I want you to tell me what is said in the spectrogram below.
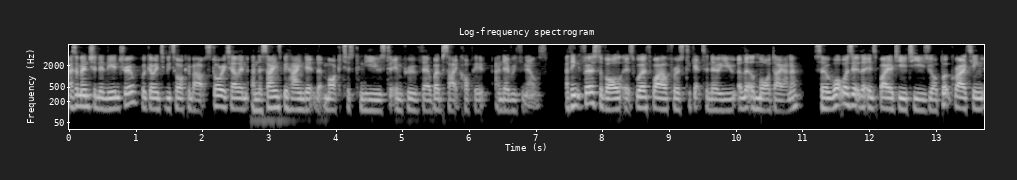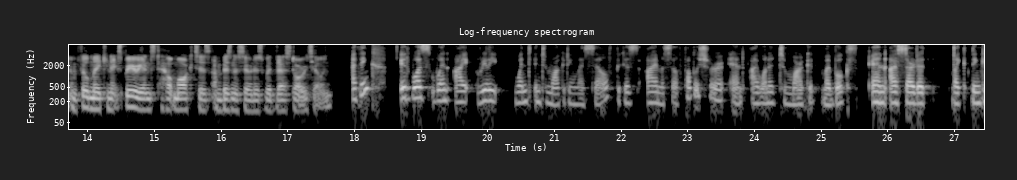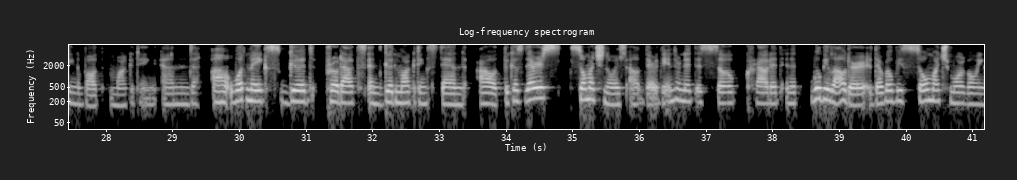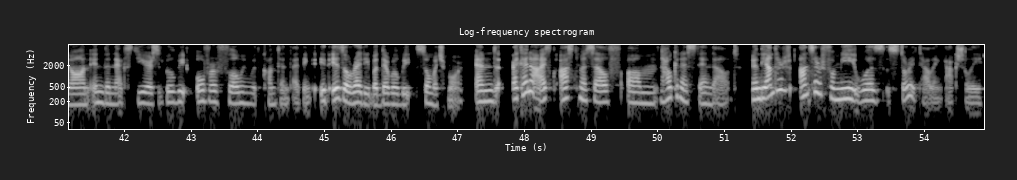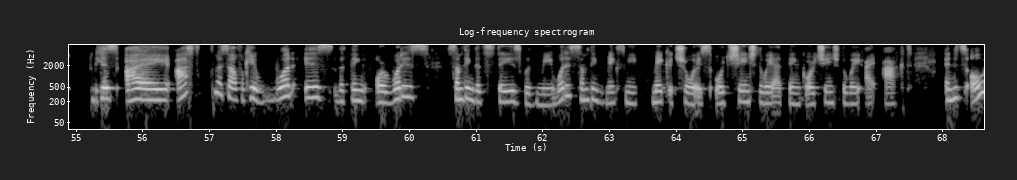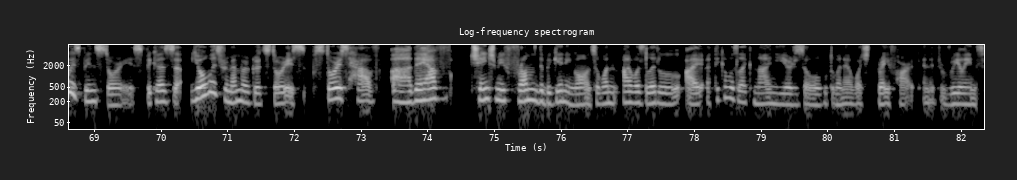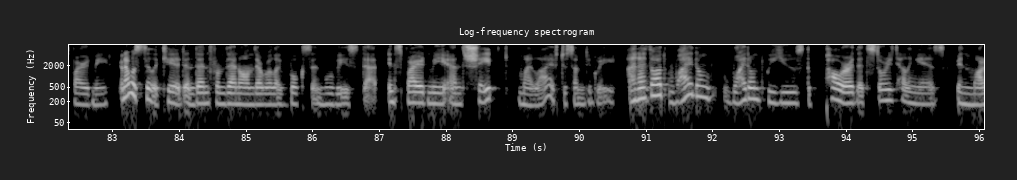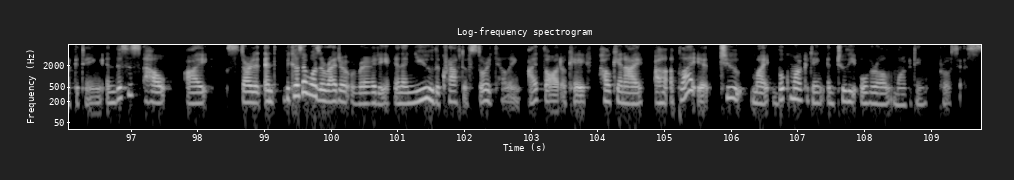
As I mentioned in the intro, we're going to be talking about storytelling and the science behind it that marketers can use to improve their website copy and everything else. I think, first of all, it's worthwhile for us to get to know you a little more, Diana. So, what was it that inspired you to use your book writing and filmmaking experience to help marketers and business owners with their storytelling? I think it was when I really went into marketing myself because I'm a self publisher and I wanted to market my books. And I started like thinking about marketing and uh, what makes good products and good marketing stand out because there is so much noise out there. The internet is so crowded and it will be louder. There will be so much more going on in the next years. It will be overflowing with content i think. It is already but there will be so much more. And i kind of asked, asked myself um, how can i stand out? And the answer, answer for me was storytelling actually because I asked myself, okay, what is the thing or what is something that stays with me? What is something that makes me make a choice or change the way I think or change the way I act? And it's always been stories because you always remember good stories. Stories have, uh, they have changed me from the beginning on. So when I was little, I, I think I was like nine years old when I watched Braveheart, and it really inspired me. And I was still a kid. And then from then on, there were like books and movies that inspired me and shaped my life to some degree. And I thought, why don't why don't we use the power that storytelling is in marketing? And this is how I started and because i was a writer already and i knew the craft of storytelling i thought okay how can i uh, apply it to my book marketing and to the overall marketing process?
